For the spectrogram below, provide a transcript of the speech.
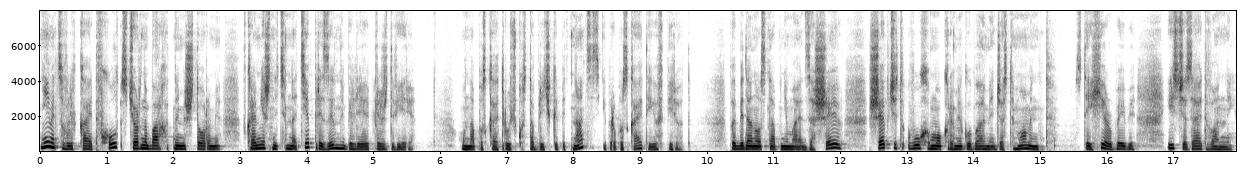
Немец увлекает в холл с черно-бархатными шторами. В кромешной темноте призывно белеют лишь двери. Он опускает ручку с табличкой 15 и пропускает ее вперед. Победоносно обнимает за шею, шепчет в ухо мокрыми губами «Just a moment, stay here, baby» и исчезает в ванной.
